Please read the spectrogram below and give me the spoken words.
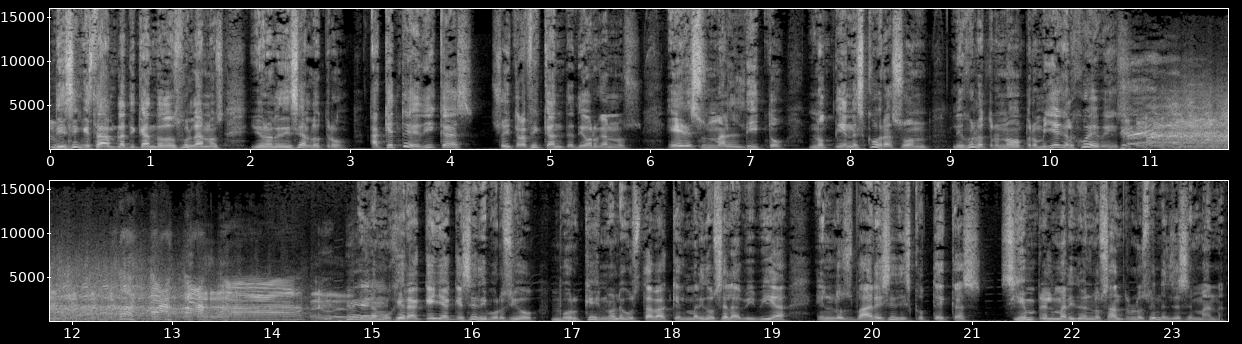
Dicen que estaban platicando dos fulanos y uno le dice al otro, ¿a qué te dedicas? Soy traficante de órganos. Eres un maldito, no tienes corazón. Le dijo el otro, no, pero me llega el jueves. la mujer aquella que se divorció, ¿por qué? No le gustaba que el marido se la vivía en los bares y discotecas. Siempre el marido en los antros los fines de semana.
